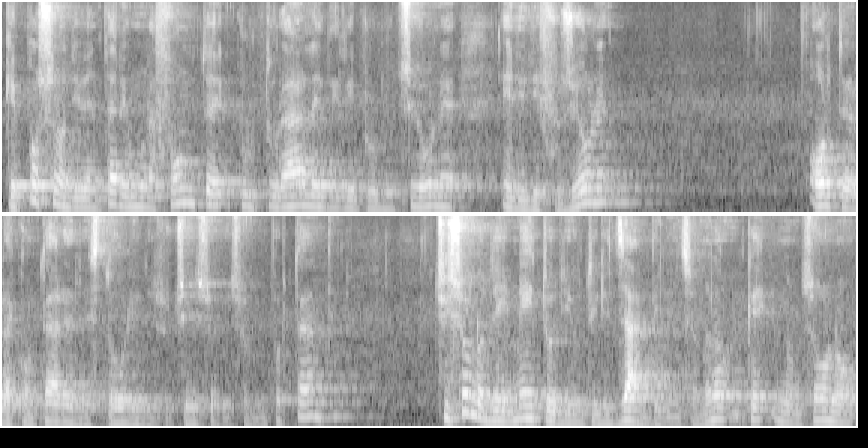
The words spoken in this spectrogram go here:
che possono diventare una fonte culturale di riproduzione e di diffusione, oltre a raccontare le storie di successo che sono importanti, ci sono dei metodi utilizzabili, insomma, no? che non sono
